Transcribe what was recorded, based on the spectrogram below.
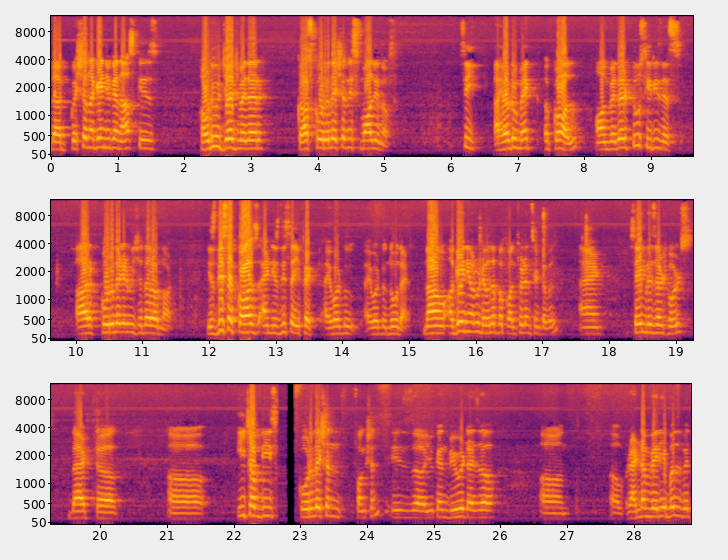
The question again you can ask is how do you judge whether cross correlation is small enough? See I have to make a call on whether two series are correlated with each other or not. Is this a cause and is this a effect? I want to I want to know that. Now again you have to develop a confidence interval and same result holds that uh, uh, each of these correlation function is uh, you can view it as a, um, a random variable with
